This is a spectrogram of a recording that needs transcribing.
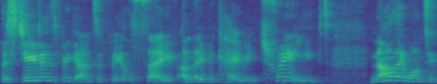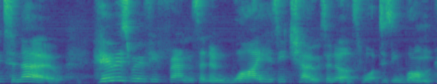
the students began to feel safe and they became intrigued. Now they wanted to know who is Ruthie Franzen and why has he chosen us? What does he want?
